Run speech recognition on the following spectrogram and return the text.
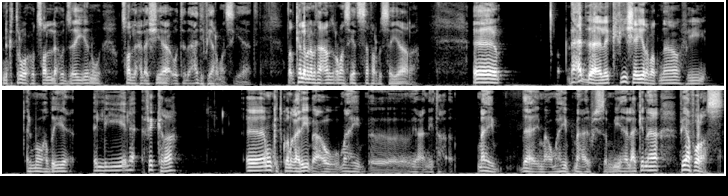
إنك تروح وتصلح وتزين وتصلح الأشياء هذه فيها رومانسيات. طب تكلمنا مثلا عن رومانسيات السفر بالسيارة. أه بعد ذلك في شيء ربطناه في المواضيع اللي لا فكرة ممكن تكون غريبة أو ما هي آه، يعني ما هي دائمة أو ما هي ما أعرف أسميها لكنها فيها فرص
